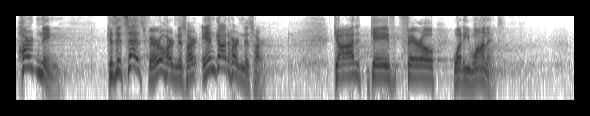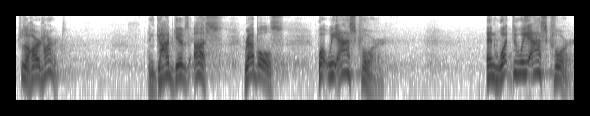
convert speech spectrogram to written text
hardening? Because it says Pharaoh hardened his heart and God hardened his heart. God gave Pharaoh what he wanted, which was a hard heart. And God gives us, rebels, what we ask for. And what do we ask for?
